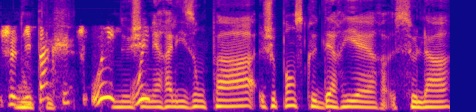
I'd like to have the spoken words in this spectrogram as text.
Je ne dis pas que c'est oui. Ne généralisons pas. Je pense que derrière cela,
